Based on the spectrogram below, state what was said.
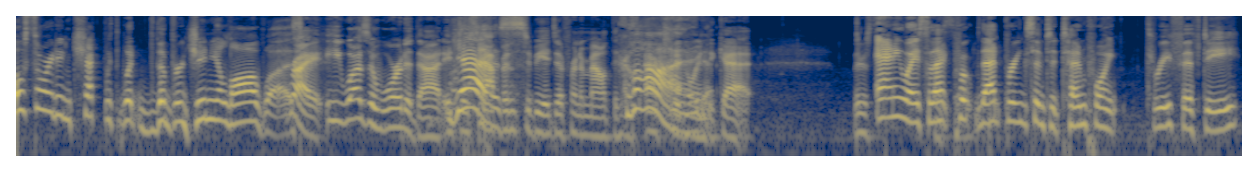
Oh, sorry, I didn't check with what the Virginia law was. Right. He was awarded that. It Yes. just happens to be a different amount that he's actually going to get. There's Anyway, so that that brings him to ten point three fifty.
